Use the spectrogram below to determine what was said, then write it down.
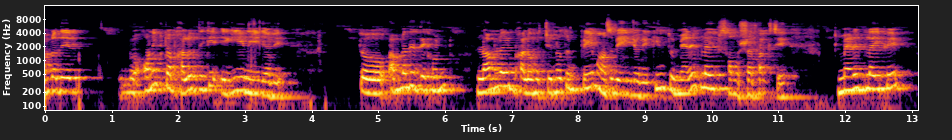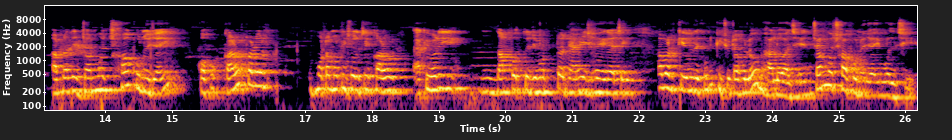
আপনাদের অনেকটা ভালোর দিকে এগিয়ে নিয়ে যাবে। তো আপনাদের দেখুন লাভ লাইফ ভালো হচ্ছে, নতুন প্রেম আসবে এই যোগে, কিন্তু ম্যারেড লাইফ সমস্যা থাকছে। ম্যারেড লাইফে আপনাদের জন্ম ছক অনুযায়ী কখন কারোর কারোর মোটামুটি চলছে, কারোর একেবারেই দাম্পত্য জীবনটা ড্যামেজ হয়ে গেছে। আবার কেউ দেখুন কিছুটা হলেও ভালো আছে জন্ম ছক অনুযায়ী বলছি।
